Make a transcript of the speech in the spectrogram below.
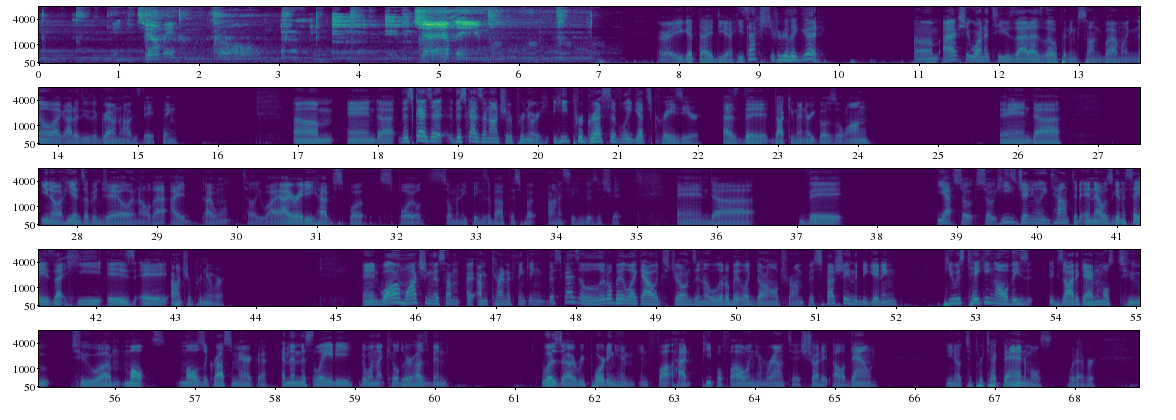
Can you tell me who's wrong? You get the idea. He's actually really good. Um, I actually wanted to use that as the opening song, but I'm like, no, I got to do the Groundhog's Day thing. Um, and uh, this guy's a this guy's an entrepreneur. He, he progressively gets crazier as the documentary goes along, and uh, you know, he ends up in jail and all that. I I won't tell you why. I already have spoiled spoiled so many things about this, but honestly, who gives a shit? And uh, the yeah, so so he's genuinely talented, and I was gonna say is that he is a entrepreneur. And while I'm watching this, I'm I'm kind of thinking this guy's a little bit like Alex Jones and a little bit like Donald Trump, especially in the beginning. He was taking all these exotic animals to to um, malls, malls across America, and then this lady, the one that killed her husband, was uh, reporting him and fo- had people following him around to shut it all down, you know, to protect the animals, whatever.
